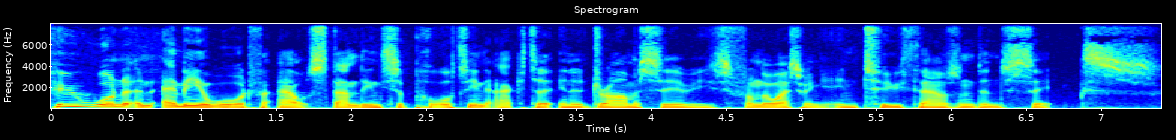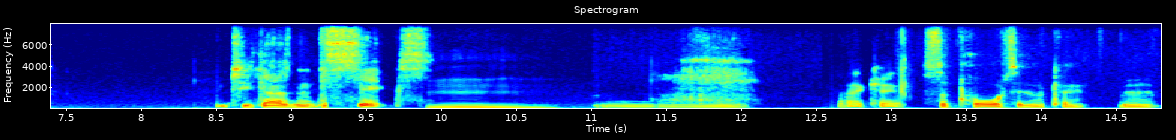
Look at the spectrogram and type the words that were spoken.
Who won an Emmy Award for Outstanding Supporting Actor in a Drama Series from The West Wing in 2006? In 2006. Hmm. Okay. Supporting. Okay. Right.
